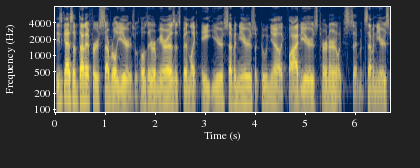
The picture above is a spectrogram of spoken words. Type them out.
these guys have done it for several years. With Jose Ramirez, it's been like eight years, seven years. Acuna, like five years. Turner, like seven, seven years.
